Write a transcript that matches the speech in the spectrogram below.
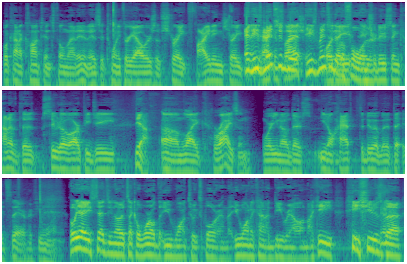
What kind of content's filling that in? Is it 23 hours of straight fighting, straight And he's mentioned slash, it- he's mentioned it before. Introducing kind of the pseudo RPG yeah. um, like Horizon, where you know there's you don't have to do it, but it's there if you want. Well, yeah, he says you know it's like a world that you want to explore and that you want to kind of derail. And like he he used the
